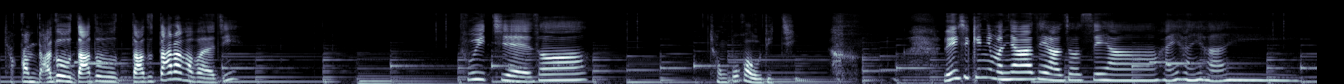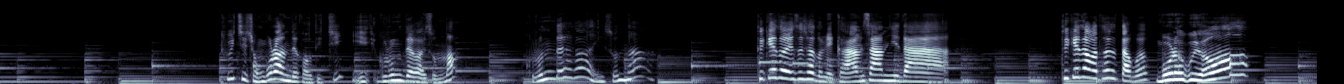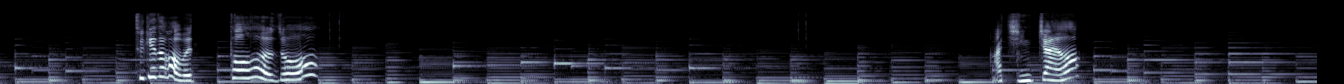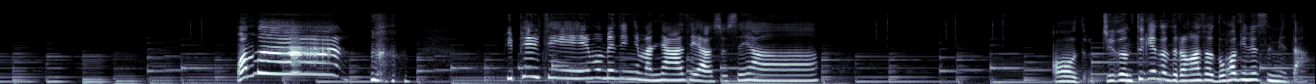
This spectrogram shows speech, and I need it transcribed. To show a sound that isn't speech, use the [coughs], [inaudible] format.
잠깐 나도 나도 나도 따라가 봐야지. 트위치에서 정보가 어디 있지? 레이시키님 안녕하세요. 어서 오세요. 하이 하이 하이. 트위치 정보라는 데가 어디 있지? 이, 그런 데가 있었나? 그런 데가 있었나? 특혜도 있으셔도 감사합니다. 특혜도가 터졌다고요? 뭐라고요? 특혜도가 왜 터져? 아 진짜요? 모베디님 안녕하세요 어서오세요 어 지금 특이나 들어가서도 확인했습니다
